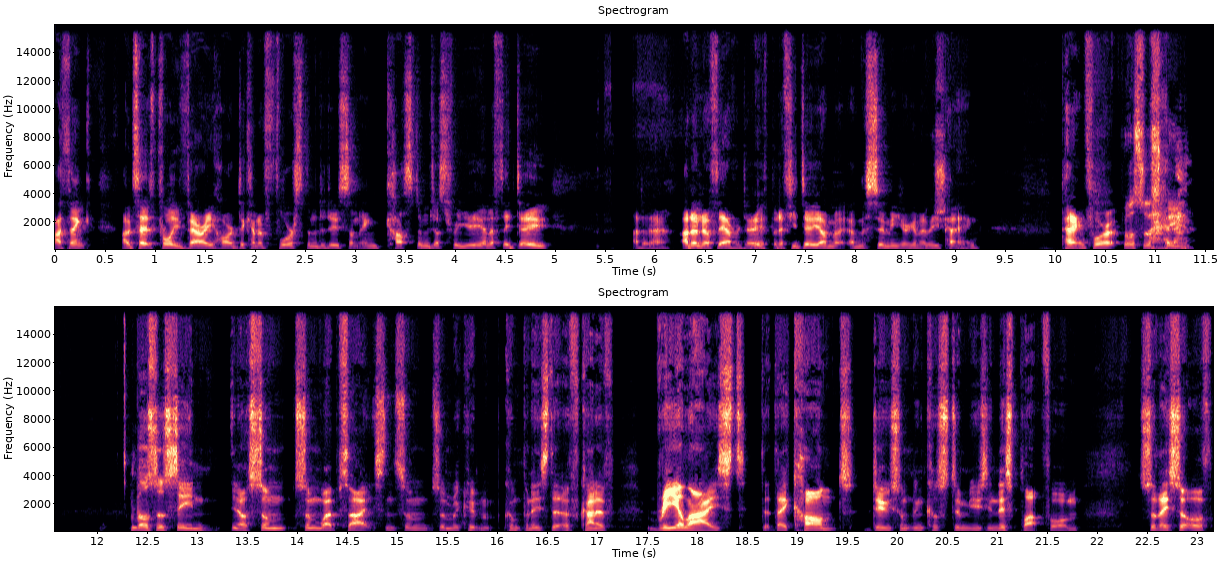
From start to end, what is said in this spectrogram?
I think I would say it's probably very hard to kind of force them to do something custom just for you, and if they do, I don't know. I don't know if they ever do, but if you do, I'm I'm assuming you're going to be paying paying for it. We've also seen I've also seen you know some some websites and some some recruitment companies that have kind of realized that they can't do something custom using this platform, so they sort of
